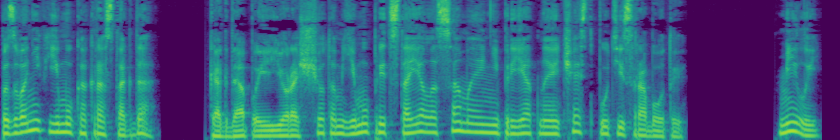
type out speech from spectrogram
позвонив ему как раз тогда, когда по ее расчетам ему предстояла самая неприятная часть пути с работы. «Милый,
